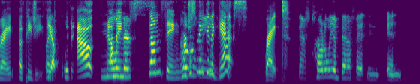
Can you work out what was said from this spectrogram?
right, of PG. Like Yep. without knowing there's something, we're just making a a- guess. Right. There's totally a benefit in in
